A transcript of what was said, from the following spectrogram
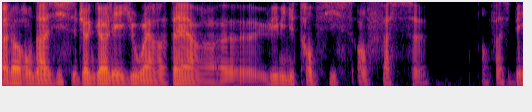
alors, on a This Jungle et You Were There, 8 minutes 36 en face, euh, en face B.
